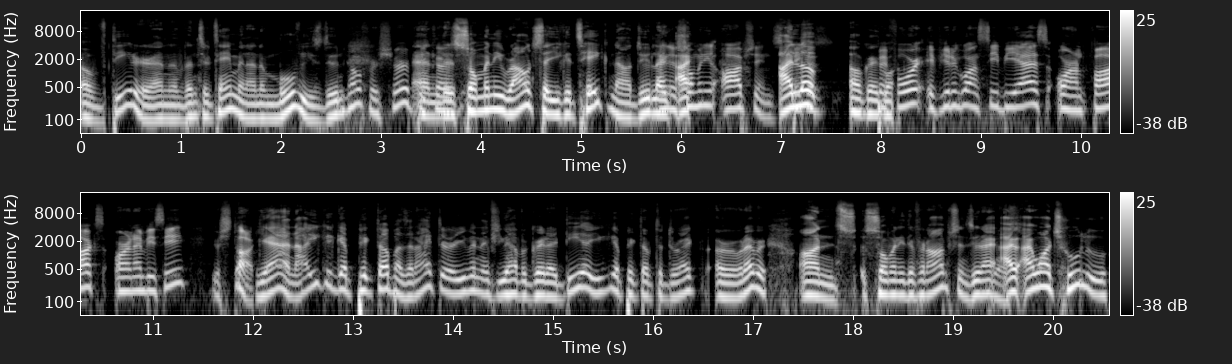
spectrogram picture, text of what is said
of theater and of entertainment and of movies, dude. No, for sure. And there's so many routes that you could take now, dude. Like and there's I, so many options. I love. Go on. Before, if you didn't go on CBS or on Fox or on NBC, you're stuck. Yeah, now you could get picked up as an actor, or even if you have a great idea, you can get picked up to direct or whatever on s- so many different options, dude. I, I, I watch Hulu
